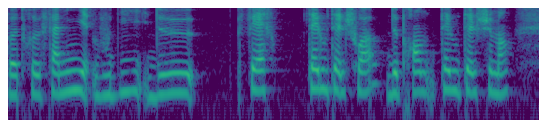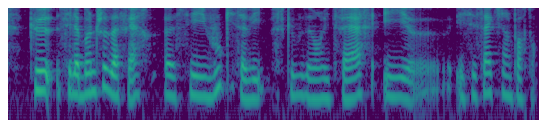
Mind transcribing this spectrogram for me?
votre famille vous dit de faire tel ou tel choix, de prendre tel ou tel chemin, que c'est la bonne chose à faire. Euh, c'est vous qui savez ce que vous avez envie de faire et, euh, c'est ça qui est important.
